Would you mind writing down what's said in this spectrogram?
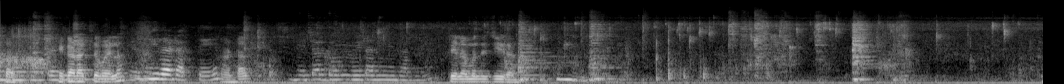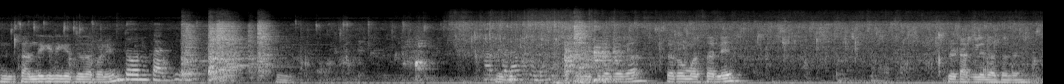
हा, हे का टाकते पहिला? जिरा टाकते. हा टाक. ह्याच्यात दोन मिनिटांनी हे झालं. तेलामध्ये जिरा. आणि कांदे किती घेतले आपण हे? दोन कांदे. इकडे बघा सर्व मसाले इकडे टाकले जातात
